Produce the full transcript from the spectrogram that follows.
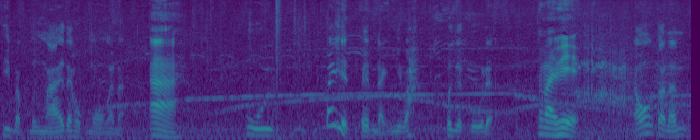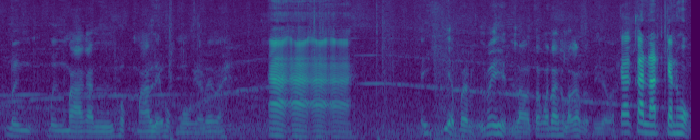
ที่แบบมึงมาตั้งแต่หกโมงกันอะอ่ากูไม่เห็นเป็นอย่างนี้วะมึงกับกูเนี่ยทำไมพี่ เอ้าตอนนั้นมึงมึงมากันหกมาเลยหกโมงยังได้ไหมอ่าอ่าอ่าอ่า ไอ้เหี้ยมันไม่เห็นเราต้องมานั่งทะเลาะกันแบบนี้เลยวะก็ก็นัดกันหก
